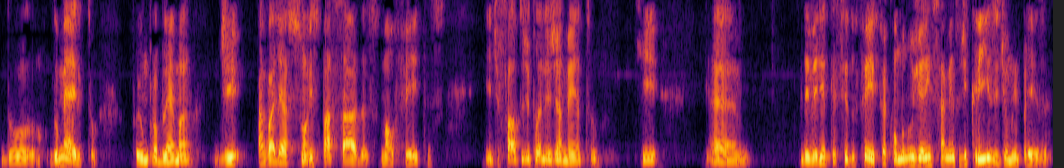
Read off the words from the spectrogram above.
do, do mérito. Foi um problema de avaliações passadas mal feitas e de falta de planejamento que é, deveria ter sido feito. É como no gerenciamento de crise de uma empresa.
